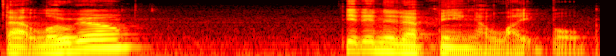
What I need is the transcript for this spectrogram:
That logo, it ended up being a light bulb.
